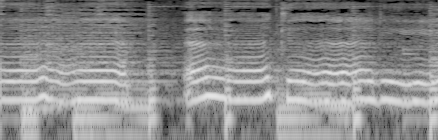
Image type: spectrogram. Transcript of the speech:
الذهب أكلي في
